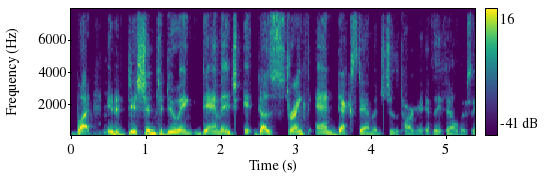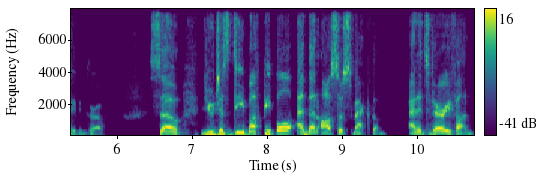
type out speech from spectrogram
But Mhm. in addition to doing damage, it does strength and dex damage to the target if they fail their saving throw. So you just debuff people and then also smack them. And it's very fun.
